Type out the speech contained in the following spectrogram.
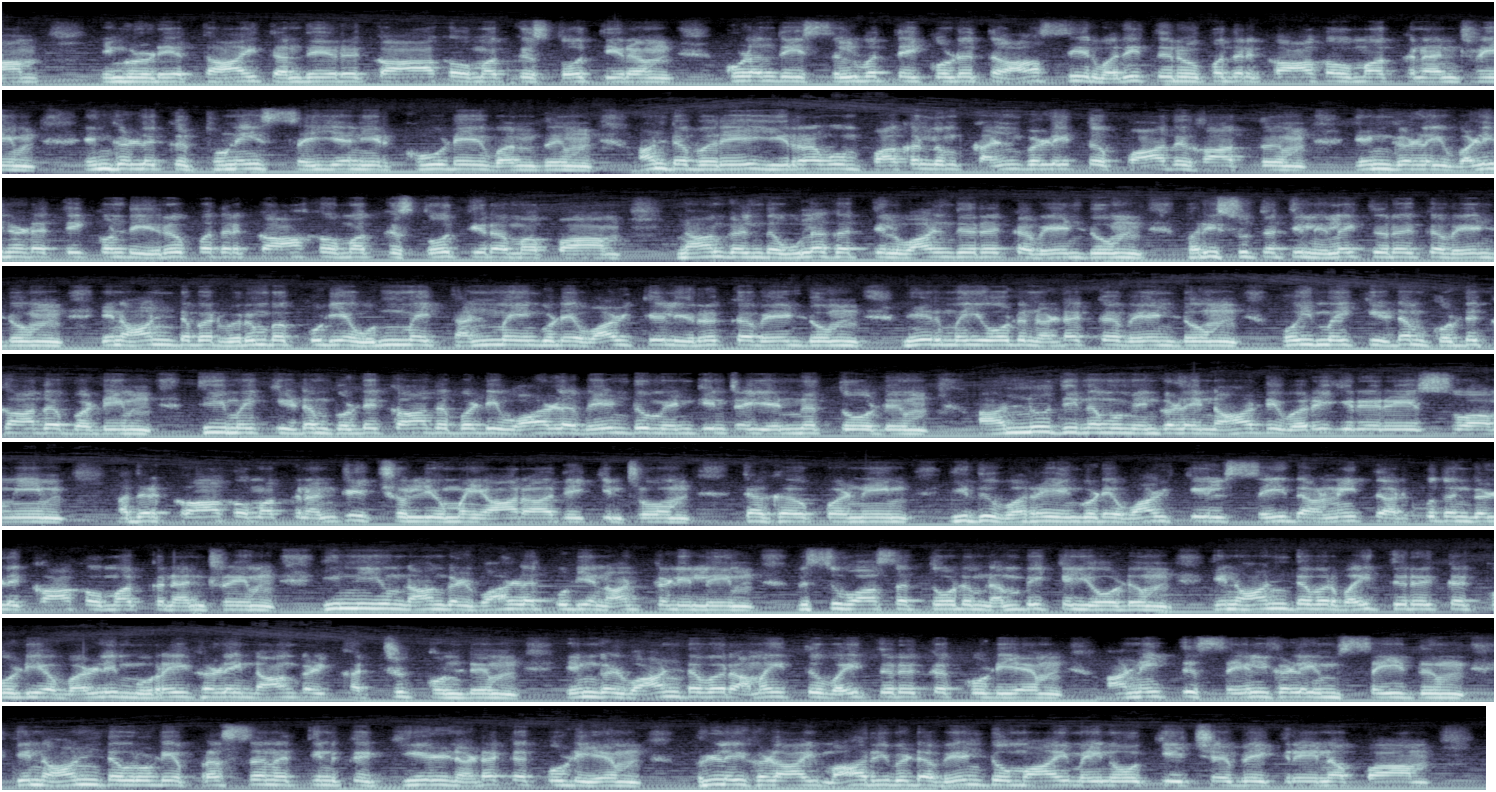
எங்களுடைய தாய் தந்தையருக்காக உமக்கு ஸ்தோத்திரம். குழந்தை செல்வத்தை கொடுத்து ஆசீர்வதித்திருப்பதற்காக உமக்கு நன்றி. எங்களுக்கு துணை செய்ய நீர் கூட வந்து ஆண்டவரே இரவும் பகலும் கண் விழித்து பாதுகாத்து எங்களை வழிநடத்தி கொண்டு இருப்பதற்காக உமக்கு ஸ்தோத்திரம் அப்பா. நாங்கள் இந்த உலகத்தில் வாழ்ந்திருக்க வேண்டும் பரிசுத்தத்தில் நிலைத்திருக்க வேண்டும். என் ஆண்டவர் விரும்பக்கூடிய உண்மை தன்மை எங்களுடைய வாழ்க்கையில் இருக்க வேண்டும். நேர்மையோடு நடக்க வேண்டும். பொய்மைக்கு இடம் கொடுக்காதபடி தீமைக்கு இடம் கொடுக்காதபடி வாழ வேண்டும் என்கின்ற எண்ணத்தோடு அன்னுதினமும் எங்களை நாடி வருகிறீரே சுவாமி. அதற்காக உமக்கு நன்றி சொல்லி உம்மை ஆராதிக்கின்றோம். தகப்பனே இதுவரை எங்களுடைய வாழ்க்கையில் செய்த அனைத்து அற்புதங்களுக்காக உமக்கு நன்றி. இனியும் நாங்கள் வாழக்கூடிய நாட்களிலே விசுவாசத்தோடும் நம்பிக்கையோடும் என் ஆண்டவர் வைத்திருக்கக்கூடிய வழிமுறைகளை நாங்கள் கற்றுக்கொண்டு எங்கள் ஆண்டவர் அமைத்து வைத்திருக்கக்கூடிய அனைத்து செயல்களையும் செய்து என் ஆண்டவருடைய பிரசனத்திற்கு கீழ் நடக்கக்கூடிய பிள்ளைகளாய் மாறிவிட வேண்டுமாய்மை நோக்கி செபிக்கிறேன் அப்பா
